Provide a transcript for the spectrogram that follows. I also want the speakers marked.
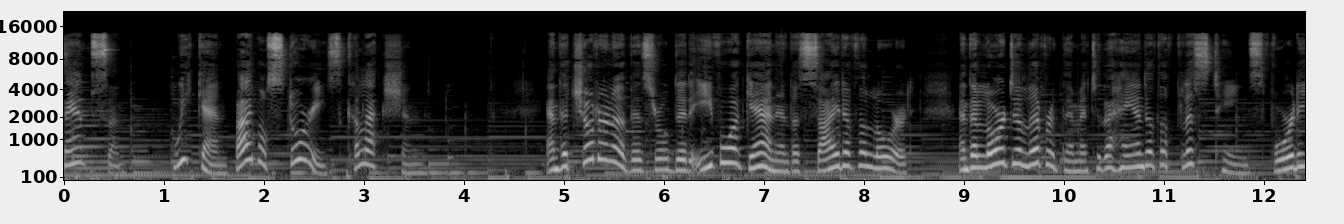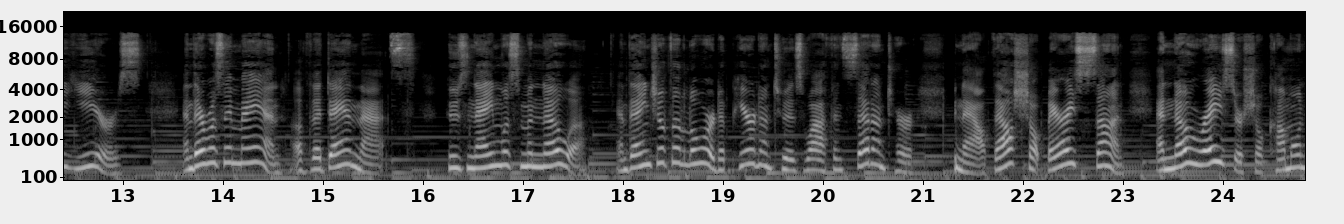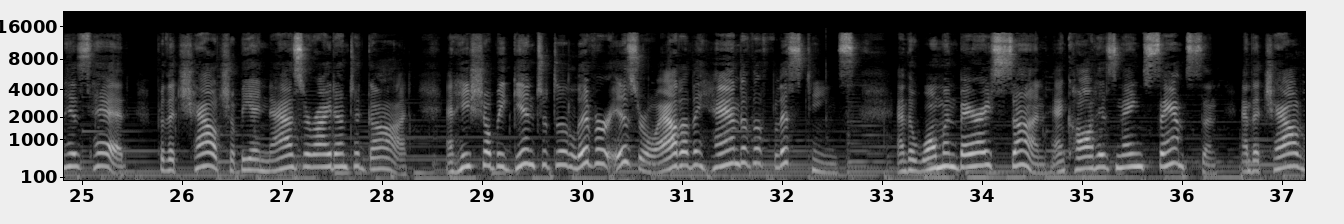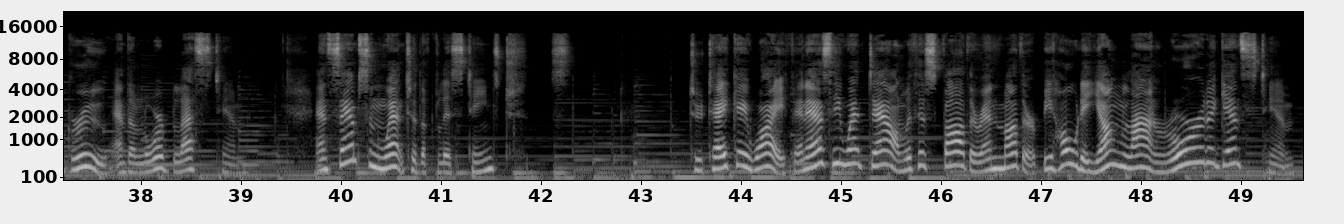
Speaker 1: Samson Weekend Bible Stories Collection. And the children of Israel did evil again in the sight of the Lord, and the Lord delivered them into the hand of the Philistines forty years. And there was a man of the Danites, whose name was Manoah, and the angel of the Lord appeared unto his wife and said unto her, Now thou shalt bear a son, and no razor shall come on his head, for the child shall be a Nazarite unto God, and he shall begin to deliver Israel out of the hand of the Philistines. And the woman bare a son, and called his name Samson. And the child grew, and the Lord blessed him. And Samson went to the Philistines to take a wife. And as he went down with his father and mother, behold, a young lion roared against him.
